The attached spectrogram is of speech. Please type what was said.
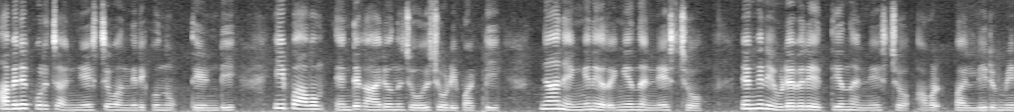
അവനെക്കുറിച്ച് അന്വേഷിച്ച് വന്നിരിക്കുന്നു. തിണ്ടി ഈ പാവം എന്റെ കാര്യമൊന്ന് ചോദിച്ചോടി പട്ടി. ഞാൻ എങ്ങനെ ഇറങ്ങിയെന്ന് അന്വേഷിച്ചോ? എങ്ങനെ ഇവിടെ വരെ എത്തിയെന്ന് അന്വേഷിച്ചോ? അവൾ പല്ലിരുമ്മി.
